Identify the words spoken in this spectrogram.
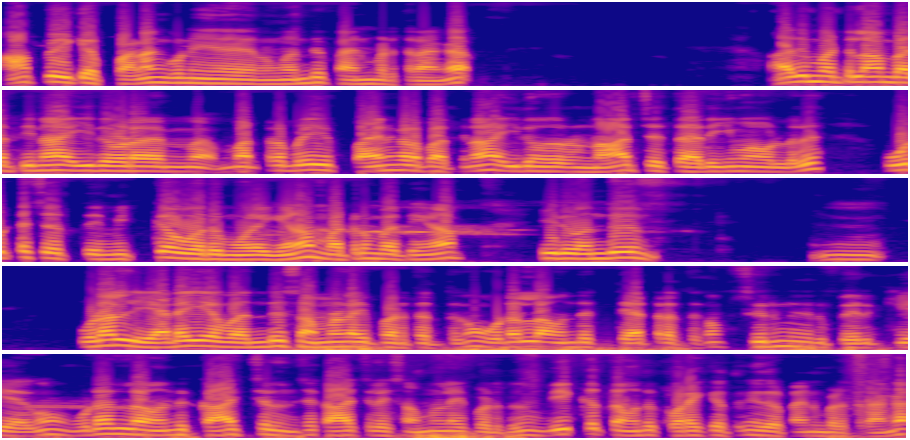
ஆப்பிரிக்க பழங்குடியினர் வந்து பயன்படுத்துறாங்க. அது மட்டும் இல்லாமல் பார்த்தீங்கன்னா இதோட ம- மற்றபடி பயன்களை பார்த்தீங்கன்னா இது நார்ச்சத்து அதிகமாக உள்ளது. ஊட்டச்சத்து மிக்க ஒரு மூலிகைனம் மற்றும் பார்த்தீங்கன்னா இது வந்து ம், உடல் எடையை வந்து சமநிலைப்படுத்துறதுக்கும் உடல்ல வந்து தேற்றத்துக்கும் சிறுநீர் பெருக்கியாகும் உடல்ல வந்து காய்ச்சல் இருந்துச்சு காய்ச்சலை சமநிலைப்படுத்தும் வீக்கத்தை வந்து குறைக்கிறதுக்கும் இதை பயன்படுத்துறாங்க.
